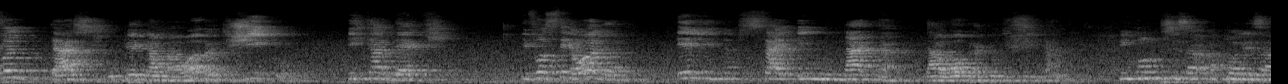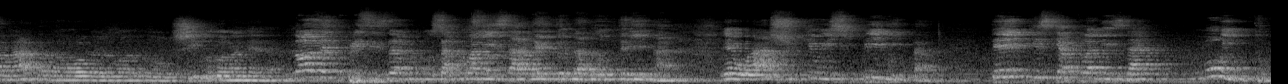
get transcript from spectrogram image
fantástico pegar uma obra de Chico e Kardec. E você olha, ele não sai em nada da obra codificada. Então não precisa atualizar nada da obra do, do Chico, dona Nena? Nós é que precisamos nos atualizar dentro da doutrina. Eu acho que o espírita tem que se atualizar muito,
